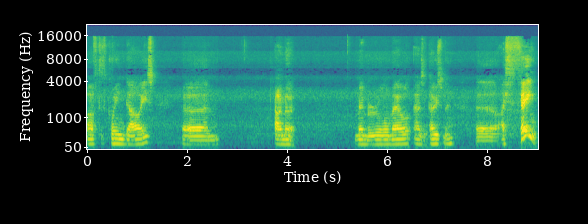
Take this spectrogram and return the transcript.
after the Queen dies. Um, I'm a member of Royal Mail as a postman. Uh, I think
